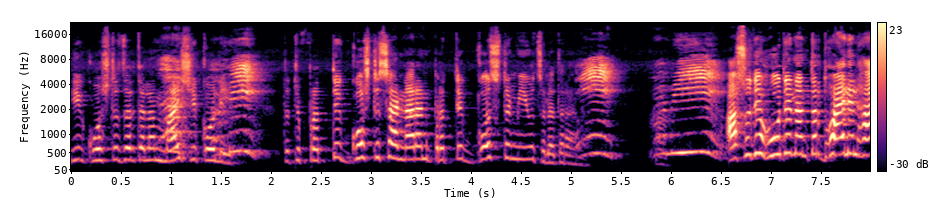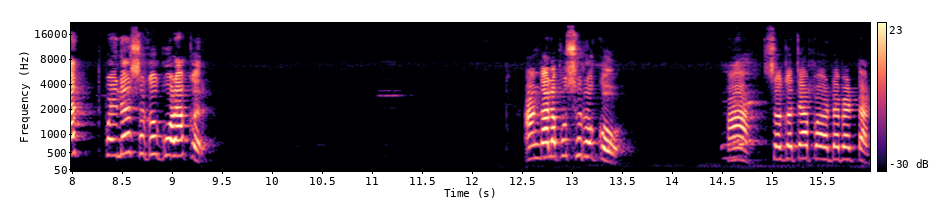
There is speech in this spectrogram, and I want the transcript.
ही गोष्ट जर त्याला नाही शिकवली तर ते प्रत्येक गोष्ट सांगणार आणि प्रत्येक गोष्ट मी उचलत राहणार. असू दे होऊ दे नंतर धुवायला हात. पहिलं सगळं गोळा कर. अंगाला पुसू नको. हा सगळं त्या डब्यात टाक.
